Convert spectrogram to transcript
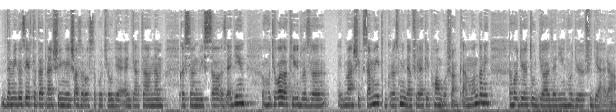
De még az értetetlenségnél is az a rosszabb, hogyha ugye egyáltalán nem köszön vissza az egyén. Hogyha valaki üdvözöl egy másik szemét, akkor azt mindenféleképp hangosan kell mondani, hogy tudja az egyén, hogy figyel rá.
